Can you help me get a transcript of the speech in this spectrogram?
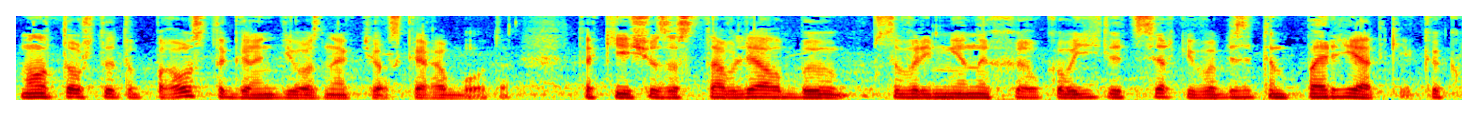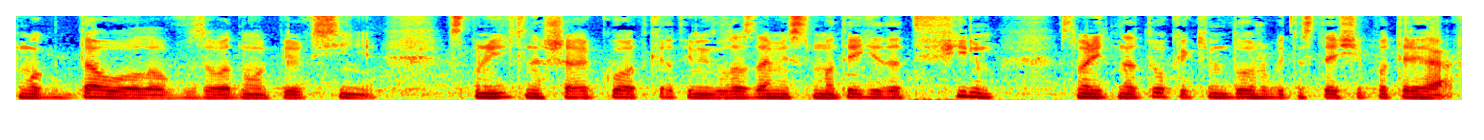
Мало того, что это просто грандиозная актерская работа, так и еще заставлял бы современных руководителей церкви в обязательном порядке, как Макдауэлла в «Заводном апельсине», с принудительно широко открытыми глазами смотреть этот фильм, смотреть на то, каким должен быть настоящий патриарх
